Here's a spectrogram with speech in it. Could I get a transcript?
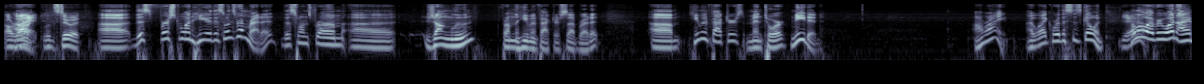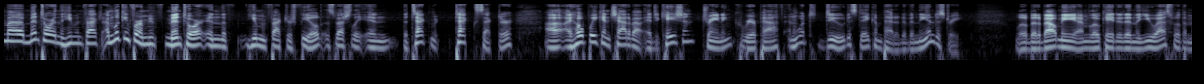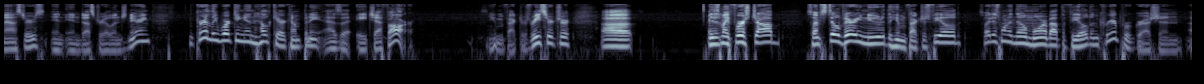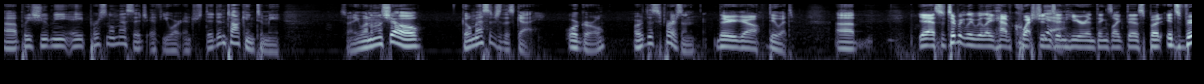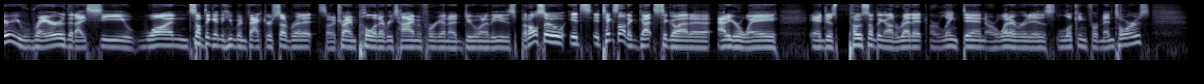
All right. right, let's do it. Uh, this first one here, this one's from Reddit. This one's from uh, Zhang Lun from the Human Factors subreddit. Um, human Factors mentor needed. All right. I like where this is going. Yeah. Hello, everyone. I'm a mentor in the human factor. I'm looking for a m- mentor in the human factors field, especially in the techni- tech sector. Uh, I hope we can chat about education, training, career path, and what to do to stay competitive in the industry. A little bit about me I'm located in the U.S. with a master's in industrial engineering. I'm currently working in a healthcare company as a HFR, human factors researcher. Uh, this is my first job, so I'm still very new to the human factors field. So I just want to know more about the field and career progression. Uh, please shoot me a personal message if you are interested in talking to me. So anyone on the show, go message this guy or girl or this person. There you go. Do it. Uh, Yeah, so typically we like have questions Yeah. in here and things like this, but it's very rare that I see one something in the human factor subreddit. So I try and pull it every time if we're gonna do one of these. But also, it's it takes a lot of guts to go out of out of your way and just post something on Reddit or LinkedIn or whatever it is, looking for mentors.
